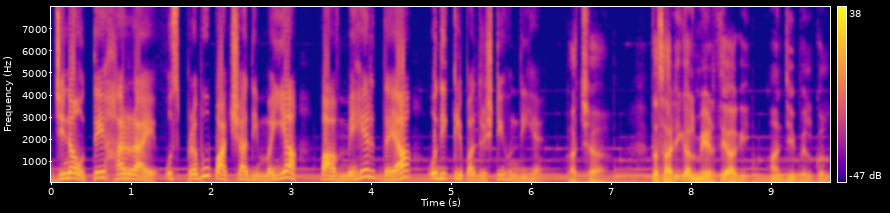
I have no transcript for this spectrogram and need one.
ਜਿਨ੍ਹਾਂ ਉੱਤੇ ਹਰ ਰਾਏ ਉਸ ਪ੍ਰਭੂ ਪਾਤਸ਼ਾਹ ਦੀ ਮਈਆ ਭਾਵ ਮਿਹਰ ਦਇਆ ਉਹਦੀ ਕਿਰਪਾ ਦ੍ਰਿਸ਼ਟੀ ਹੁੰਦੀ ਹੈ। ਅੱਛਾ ਤਾਂ ਸਾਰੀ ਗੱਲ ਮੇੜ ਤੇ ਆ ਗਈ। ਹਾਂਜੀ ਬਿਲਕੁਲ।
